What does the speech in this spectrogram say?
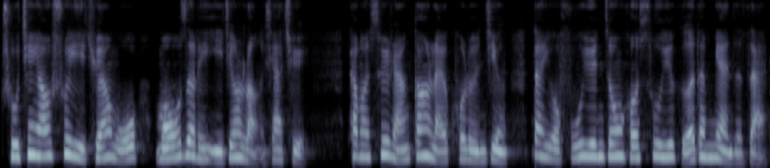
楚清瑶睡意全无，眸子里已经冷下去。他们虽然刚来昆仑镜，但有浮云宗和苏玉阁的面子在，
